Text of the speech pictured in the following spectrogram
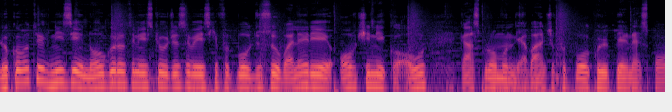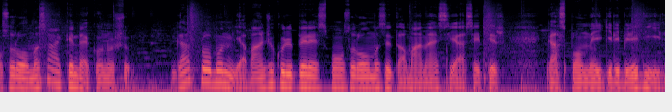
Lokomotiv Nizi Novgorod'un eski hocası ve eski futbolcusu Valeri Ovchinnikov, Gazprom'un yabancı futbol kulüplerine sponsor olması hakkında konuştu. Gazprom'un yabancı kulüplere sponsor olması tamamen siyasettir. Gazprom'la ilgili bile değil.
